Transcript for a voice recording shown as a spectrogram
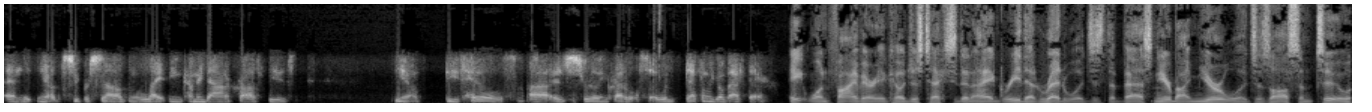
and you know the supercells and the lightning coming down across these, you know, these hills. Uh, it's just really incredible. So would definitely go back there. 815 area code just texted and I agree that Redwoods is the best. Nearby Muir Woods is awesome too.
